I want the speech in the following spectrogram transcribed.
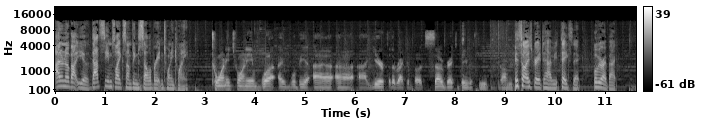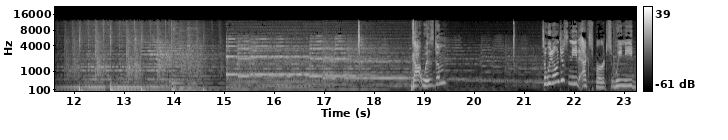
I don't know about you. That seems like something to celebrate in 2020. 2020 will, uh, will be a, a, a year for the record books. So great to be with you, Carmen. It's always great to have you. Thanks, Nick. We'll be right back. Got wisdom? So we don't just need experts, we need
